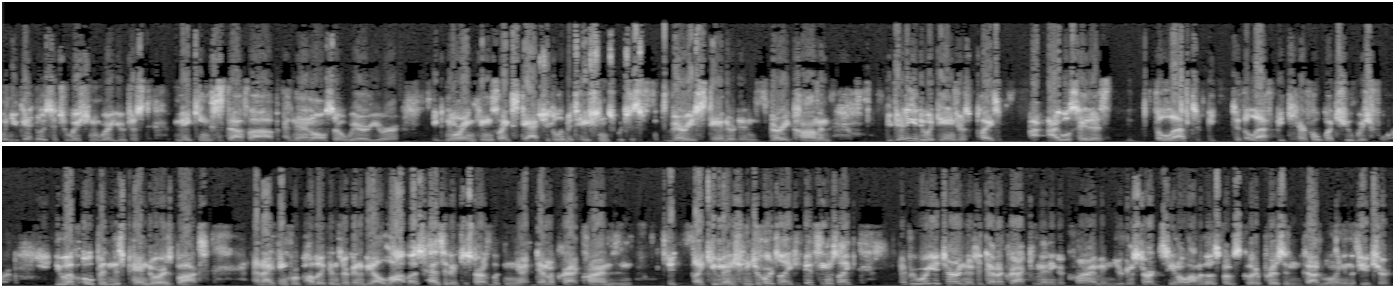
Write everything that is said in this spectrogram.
when you get into a situation where you're just making stuff up, and then also where you're ignoring things like statute of limitations, which is very standard and very common, you're getting into a dangerous place. I, I will say this: the left, to the left, be careful what you wish for. You have opened this Pandora's box, and I think Republicans are going to be a lot less hesitant to start looking at Democrat crimes. And it, like you mentioned, George, like it seems like everywhere you turn, there's a Democrat committing a crime, and you're going to start seeing a lot of those folks go to prison, God willing, in the future.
